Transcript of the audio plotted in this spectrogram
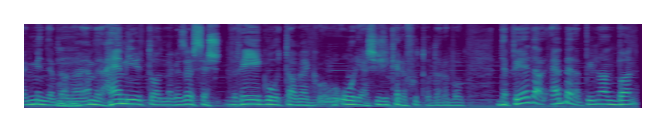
meg minden van, uh-huh. Hamilton, meg az összes régóta, meg óriási sikere futó darabok. De például ebben a pillanatban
